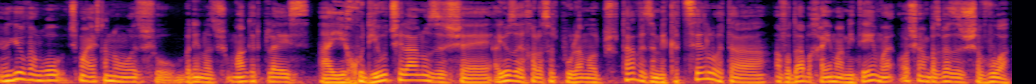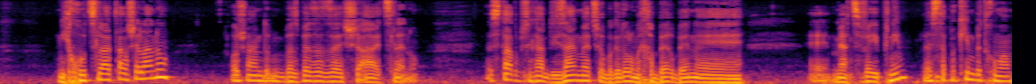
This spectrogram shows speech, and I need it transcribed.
הם הגיעו ואמרו, תשמע, יש לנו איזשהו, בנינו איזשהו marketplace, הייחודיות שלנו זה שה user יכול לעשות פעולה מאוד פשוטה וזה מקצר לו את העבודה בחיים האמיתיים, או שהוא מבזבז איזה שבוע מחוץ לאתר שלנו, או שהוא מבזבז איזה שעה אצלנו. סטארט-אפ שנקרא דיזיין מאצ'ר בגדול הוא מחבר בין אה, אה, מעצבי פנים לספקים בתחומם.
